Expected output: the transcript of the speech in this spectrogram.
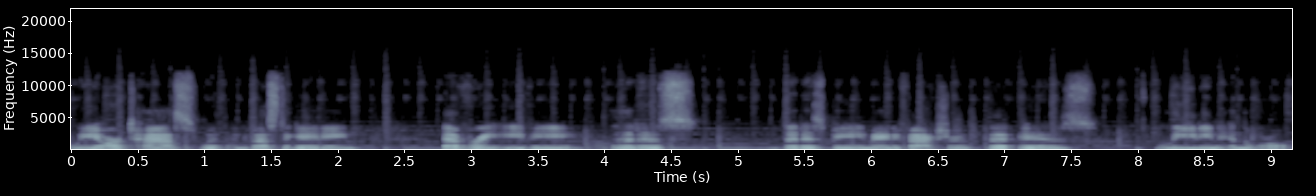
We are tasked with investigating every EV that is that is being manufactured that is leading in the world.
